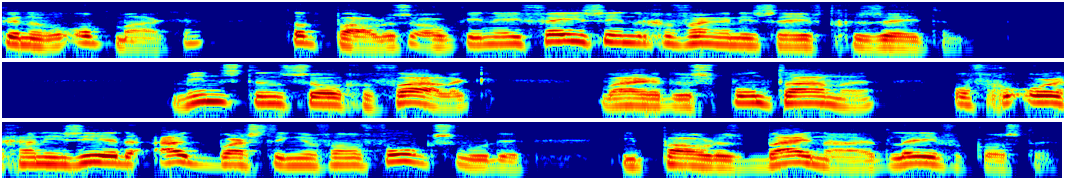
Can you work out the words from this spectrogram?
kunnen we opmaken dat Paulus ook in Efeze in de gevangenis heeft gezeten. Minstens zo gevaarlijk waren de spontane of georganiseerde uitbarstingen van volkswoede die Paulus bijna het leven kostten.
